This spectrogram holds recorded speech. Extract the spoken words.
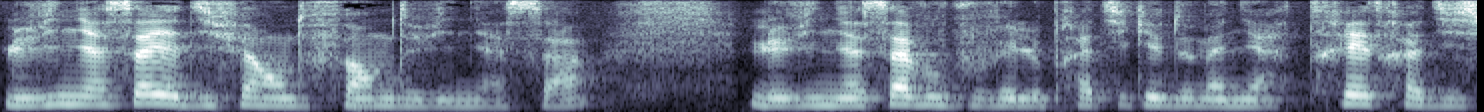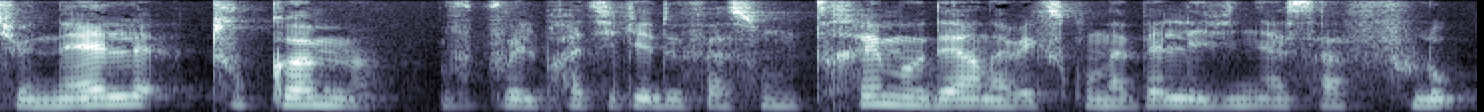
Le vinyasa, il y a différentes formes de vinyasa. Le vinyasa, vous pouvez le pratiquer de manière très traditionnelle, tout comme vous pouvez le pratiquer de façon très moderne avec ce qu'on appelle les vinyasa flow.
